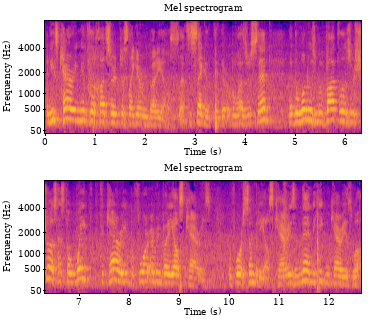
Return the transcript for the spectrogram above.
and he's carrying into the chutzner just like everybody else. That's the second thing that Rabbi Lezer said that the one who's mevatel his rishus has to wait to carry before everybody else carries before somebody else carries, and then he can carry as well.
